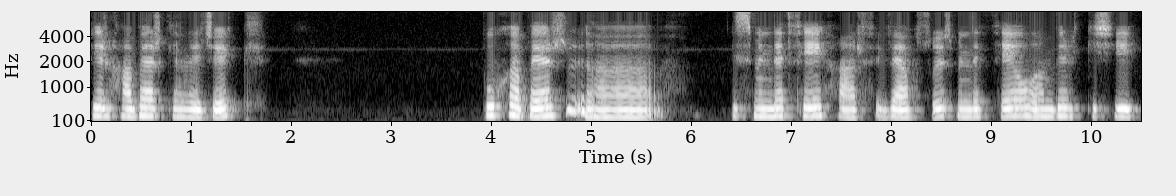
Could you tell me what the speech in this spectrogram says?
bir haber gelecek. Bu haber e, isminde F harfi veya soy isminde F olan bir kişi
